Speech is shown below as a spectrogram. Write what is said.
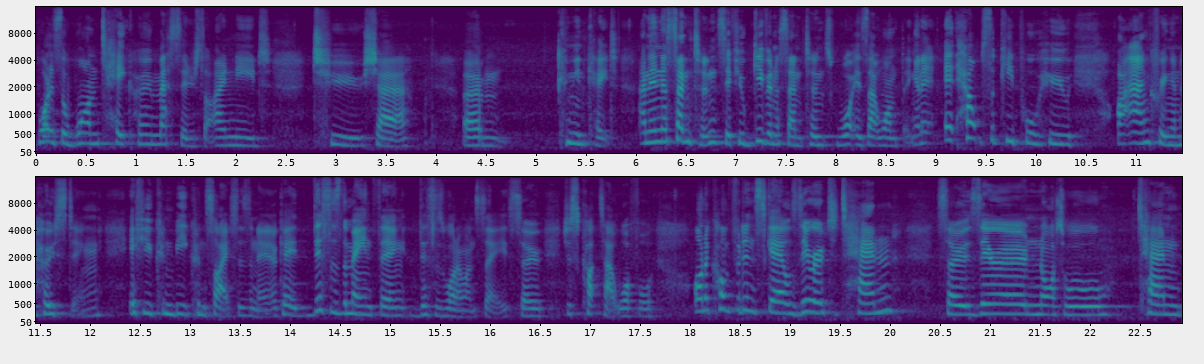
what is the one take-home message that I need to share? Um, communicate. And in a sentence, if you're given a sentence, what is that one thing? And it, it helps the people who are anchoring and hosting if you can be concise, isn't it? Okay, this is the main thing, this is what I want to say. So just cuts out waffle. On a confidence scale, zero to 10, so zero, not all, 10,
